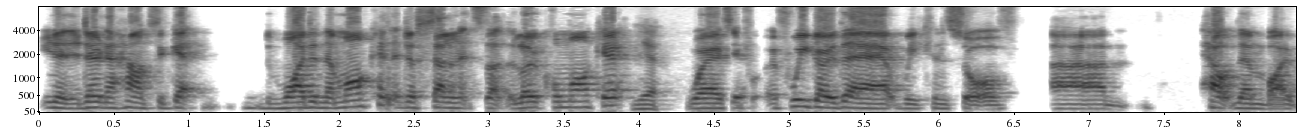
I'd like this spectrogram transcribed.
you know, they don't know how to get widen their market. They're just selling it to like the local market. Yeah. Whereas if if we go there, we can sort of um, help them by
